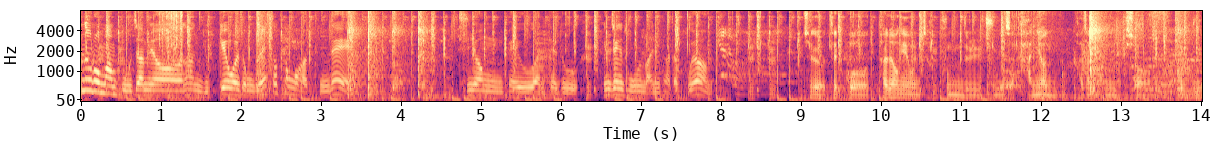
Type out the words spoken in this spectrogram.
기간으로만 보자면 한 6개월 정도 했었던 것 같은데 준영 배우한테도 굉장히 도움을 많이 받았고요. 제가 여태껏 촬영해온 작품들 중에서 단연 가장 많은 액션을 했고요.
